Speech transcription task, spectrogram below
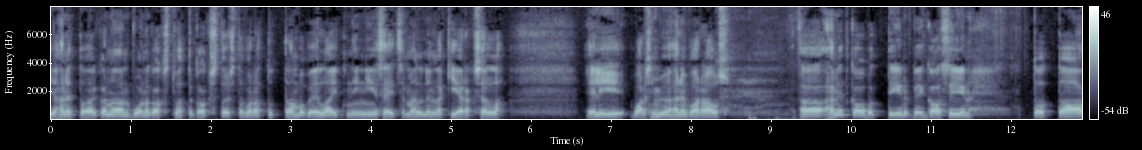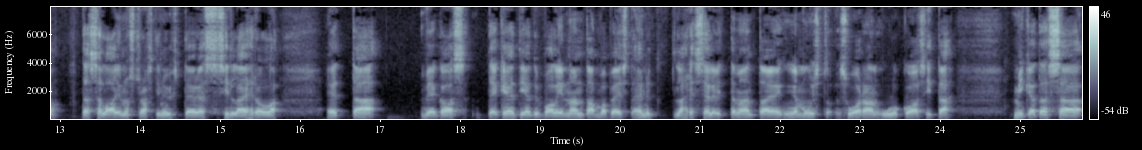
ja hänet on aikanaan vuonna 2012 varattu Tampa Bay Lightningiin seitsemännellä kierroksella, eli varsin myöhäinen varaus. hänet kaupattiin Vegasiin tota, tässä laajennusdraftin yhteydessä sillä ehdolla, että Vegas tekee tietyn valinnan Tampa Baysta. En nyt lähde selvittämään tai enkä muista suoraan ulkoa sitä, mikä tässä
